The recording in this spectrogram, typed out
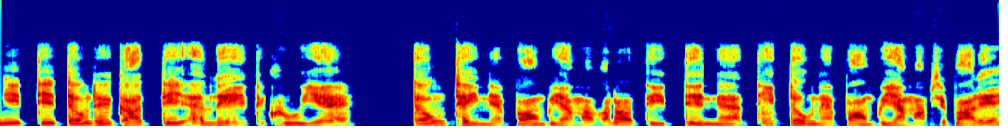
နေ့1 3ထက်ကတိအလေတစ်ခုရဲ့3ထိန်နဲ့ပေါင်းပြရမှာပါเนาะဒီ1နဲ့ဒီ3နဲ့ပေါင်းပြရမှာဖြစ်ပါတယ်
